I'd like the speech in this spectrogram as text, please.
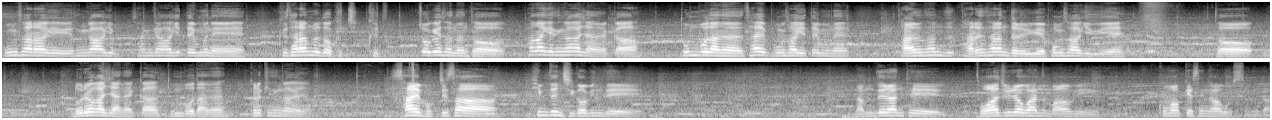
봉사라기 생각하기 생각하기 때문에 그 사람들도 그 그쪽에서는 더 편하게 생각하지 않을까. 돈보다는 사회봉사하기 때문에 다른 사람들 다른 사람들을 위해 봉사하기 위해 더 노력하지 않을까. 돈보다는 그렇게 생각해요. 사회복지사 힘든 직업인데 남들한테 도와주려고 하는 마음이 고맙게 생각하고 있습니다.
